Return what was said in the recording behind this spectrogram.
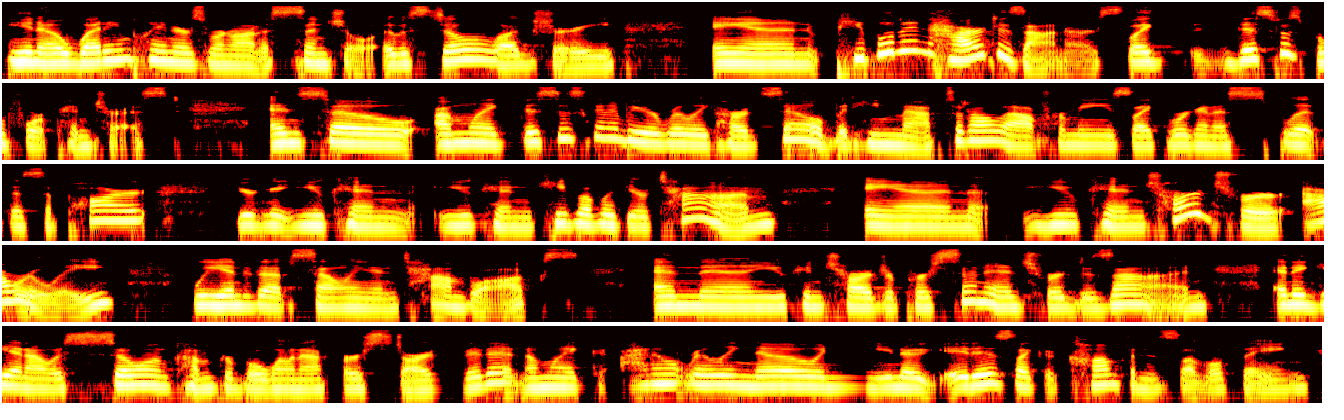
you know, wedding planners were not essential. It was still a luxury and people didn't hire designers. Like this was before Pinterest. And so I'm like this is going to be a really hard sell, but he mapped it all out for me. He's like we're going to split this apart. You're you can you can keep up with your time and you can charge for hourly. We ended up selling in time blocks and then you can charge a percentage for design. And again, I was so uncomfortable when I first started it. And I'm like, I don't really know. And, you know, it is like a confidence level thing.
